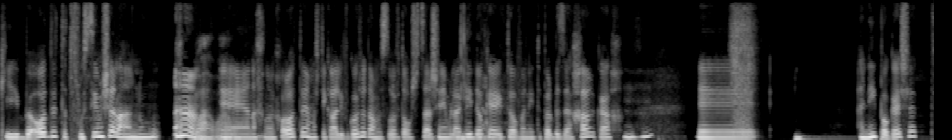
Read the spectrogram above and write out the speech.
כי בעוד את הדפוסים שלנו, וואו, וואו. אה, אנחנו יכולות, מה שנקרא, לפגוש אותם, לסובב את הראש הצד השני ולהגיד, אוקיי, טוב, אני אטפל בזה אחר כך. אה, אני פוגשת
